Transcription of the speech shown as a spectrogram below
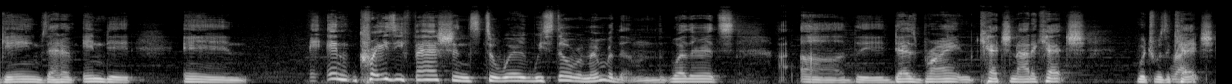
games that have ended in in crazy fashions to where we still remember them. Whether it's uh, the Dez Bryant catch, not a catch, which was a Right. catch.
